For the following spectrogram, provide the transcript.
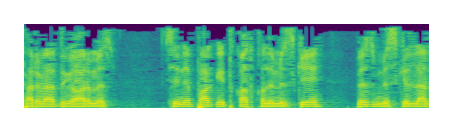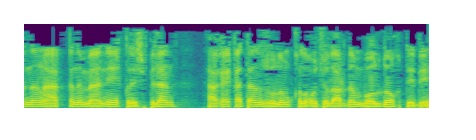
parvardigorimiz seni pok e'tiqod qilamizki biz miskinlarning haqqini ma'ni qilish bilan haqiqatan zulm qilg'uvchilardan bo'ldik dedi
